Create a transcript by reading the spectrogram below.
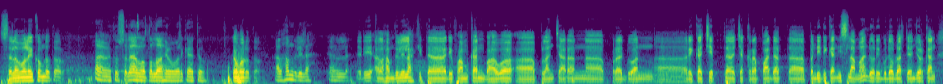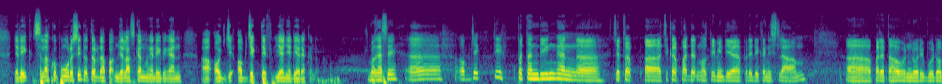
Assalamualaikum doktor. Waalaikumsalam warahmatullahi wabarakatuh. Doktor? Alhamdulillah. Alhamdulillah. Jadi alhamdulillah kita difahamkan bahawa uh, pelancaran uh, peraduan uh, Rika Cipta Cakra Padat uh, Pendidikan Islam uh, 2012 dianjurkan. Jadi selaku pengurusi doktor dapat menjelaskan mengenai dengan uh, objektif ianya diadakan doktor. Terima kasih. Uh, objektif pertandingan uh, Citra, uh, Cakra Padat Multimedia Pendidikan Islam uh, pada tahun 2012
